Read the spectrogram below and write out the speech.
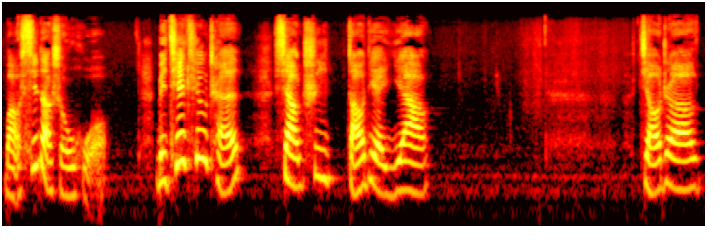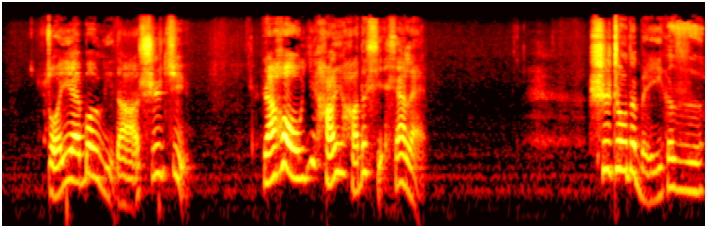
往昔的生活，每天清晨像吃早点一样，嚼着昨夜梦里的诗句，然后一行一行的写下来。诗中的每一个字，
